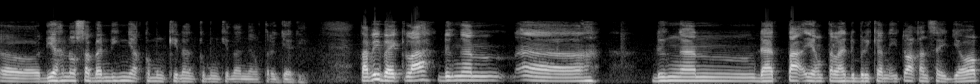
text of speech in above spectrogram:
uh, diagnosa bandingnya kemungkinan-kemungkinan yang terjadi. Tapi baiklah dengan uh, dengan data yang telah diberikan itu akan saya jawab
